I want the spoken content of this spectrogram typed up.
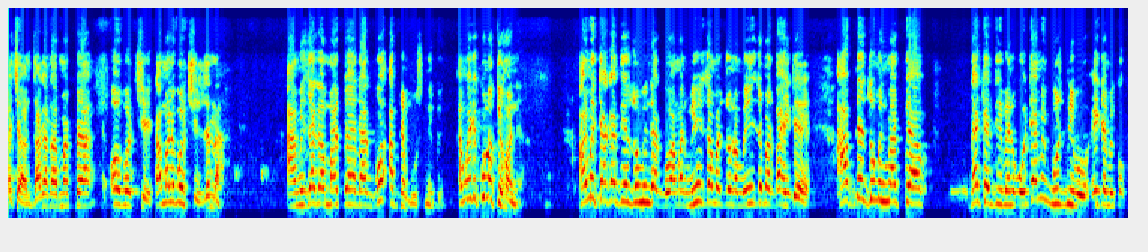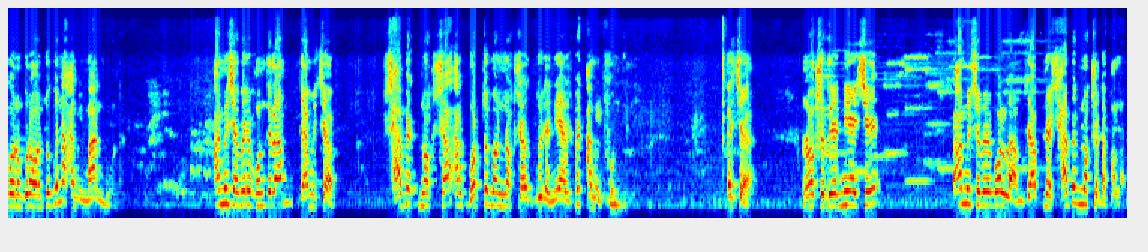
আচ্ছা জায়গাটা মাপে ও বলছে, কামালে বলছে যে, না, আমি জায়গা মাপে রাখব, আপনি বুঝ নেবেন। আমি এটা কোনো কি হয় না। আমি টাকা দিয়ে জমিন রাখব, আমার মেয়ে জামার জন্য মেয়ে জামার বাহিরে। আপনি জমিন মাপে দেখা দিবেন, ওইটা আমি বুঝ নিব এটা আমি কখনো গ্রহণযোগ্য না, আমি মানবো না। আমি সাহেবের ফোন দিলাম, যে আমি সাহেব, সাবেক নকশা আর বর্তমান নকশা দুইটা নিয়ে আসবেন, আমি ফোন দিলে আচ্ছা নকশা দুইটা নিয়ে এসে আমি সাহেবের বললাম যে আপনার সাবেক নকশাটা ফালান।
